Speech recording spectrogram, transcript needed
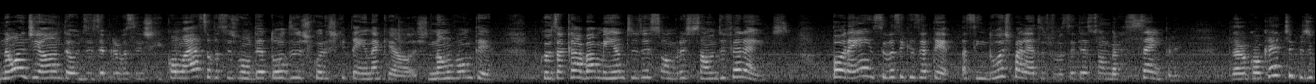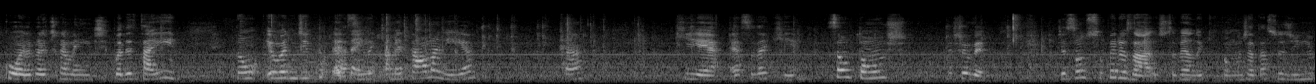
Não adianta eu dizer pra vocês que com essa vocês vão ter todas as cores que tem naquelas. Não vão ter. Porque os acabamentos das sombras são diferentes. Porém, se você quiser ter, assim, duas paletas pra você ter sombra sempre, pra qualquer tipo de cor praticamente, poder sair, então eu indico essa daqui, a Metal Mania, tá? Que é essa daqui. São tons, deixa eu ver, já são super usados, tá vendo aqui como já tá sujinho.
